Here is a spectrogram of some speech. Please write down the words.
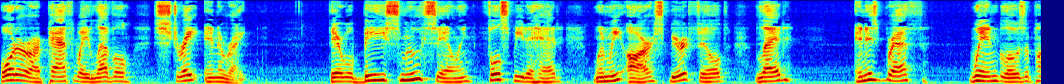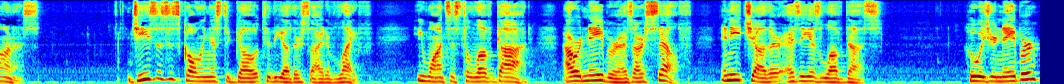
order our pathway level, straight and aright. There will be smooth sailing, full speed ahead, when we are spirit filled, led, and his breath, wind blows upon us. Jesus is calling us to go to the other side of life. He wants us to love God, our neighbor as ourself, and each other as He has loved us. Who is your neighbor?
